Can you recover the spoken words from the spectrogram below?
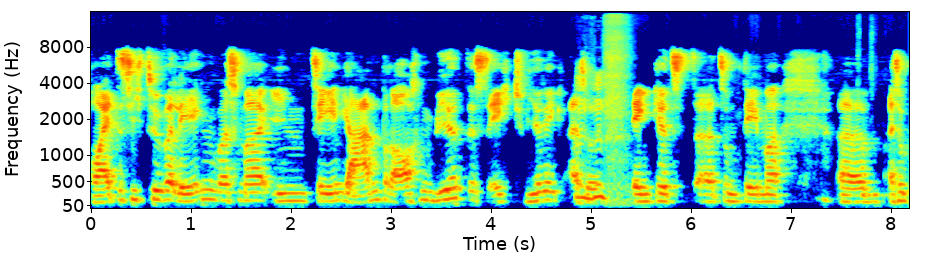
heute sich zu überlegen, was man in zehn Jahren brauchen wird, ist echt schwierig. Also mhm. ich denke jetzt äh, zum Thema, äh, also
